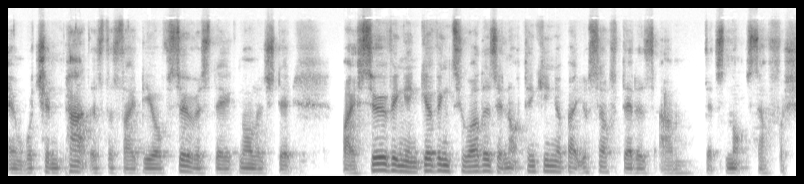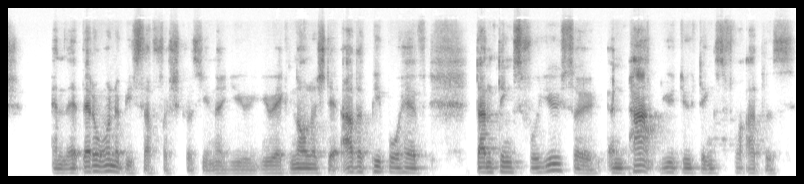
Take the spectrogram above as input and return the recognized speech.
and which in part is this idea of service. They acknowledge that by serving and giving to others and not thinking about yourself, that is um, that's not selfish. And they, they don't want to be selfish because you know you you acknowledge that other people have done things for you. So in part, you do things for others.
